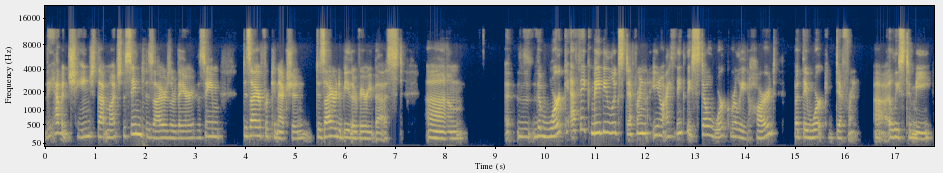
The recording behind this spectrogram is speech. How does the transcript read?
they haven't changed that much. The same desires are there, the same desire for connection, desire to be their very best. Um, uh, the work ethic maybe looks different. You know, I think they still work really hard, but they work different, uh, at least to me.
